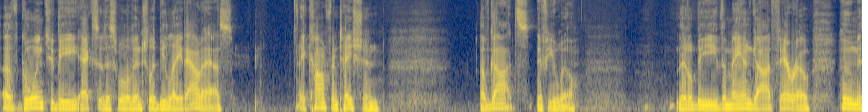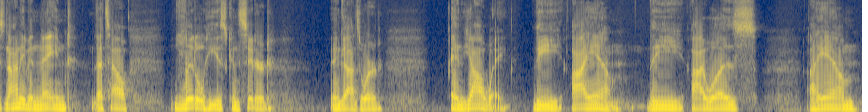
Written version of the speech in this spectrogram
of going to be, Exodus will eventually be laid out as a confrontation of gods, if you will. It'll be the man god Pharaoh, whom is not even named. That's how little he is considered in God's word. And Yahweh, the I am, the I was, I am,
